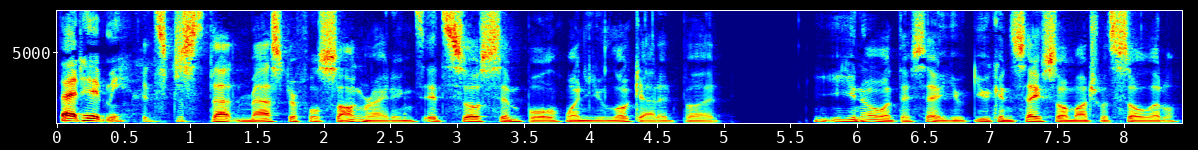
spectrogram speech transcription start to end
that hit me. It's just that masterful songwriting. It's so simple when you look at it, but you know what they say. You you can say so much with so little.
